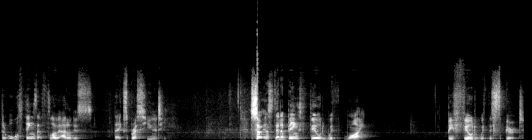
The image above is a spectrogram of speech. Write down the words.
they're all things that flow out of this that express unity. So instead of being filled with wine, be filled with the Spirit.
